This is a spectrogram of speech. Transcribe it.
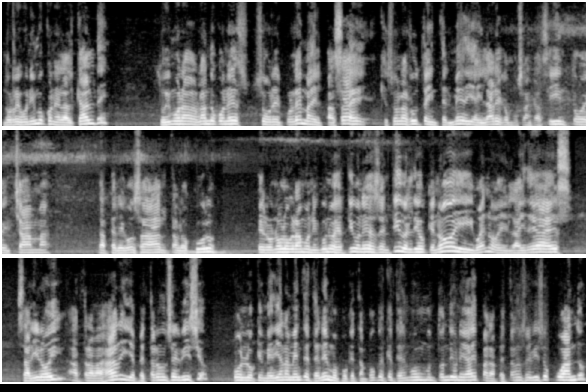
Nos reunimos con el alcalde, estuvimos hablando con él sobre el problema del pasaje, que son las rutas intermedias y largas como San Jacinto, El Chama, la Peregosa Alta, lo Oscuro, pero no logramos ningún objetivo en ese sentido. Él dijo que no y bueno, la idea es salir hoy a trabajar y a prestar un servicio con lo que medianamente tenemos, porque tampoco es que tenemos un montón de unidades para prestar un servicio cuando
